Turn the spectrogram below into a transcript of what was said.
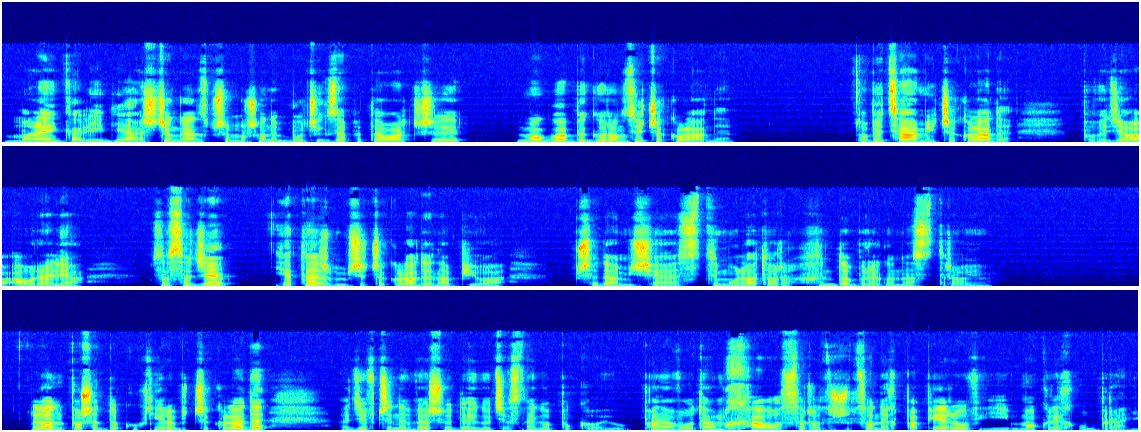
Maleńka Lidia, ściągając przemoszony bucik, zapytała, czy mogłaby gorącej czekolady. Obiecała mi czekoladę, powiedziała Aurelia. W zasadzie ja też bym się czekolady napiła. Przyda mi się stymulator dobrego nastroju. Leon poszedł do kuchni robić czekoladę, a dziewczyny weszły do jego ciasnego pokoju. Panował tam chaos rozrzuconych papierów i mokrych ubrań.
